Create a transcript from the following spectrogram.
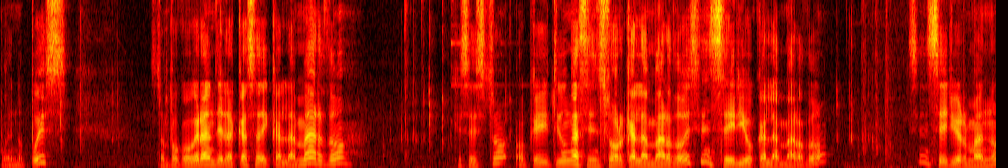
bueno pues. Está un poco grande la casa de Calamardo. ¿Qué es esto? Ok, tiene un ascensor Calamardo. ¿Es en serio Calamardo? ¿Es en serio, hermano?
